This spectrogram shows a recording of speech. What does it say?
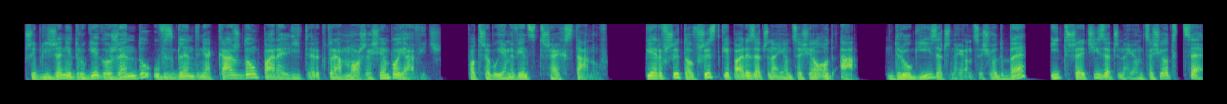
Przybliżenie drugiego rzędu uwzględnia każdą parę liter, która może się pojawić. Potrzebujemy więc trzech stanów. Pierwszy to wszystkie pary zaczynające się od A, drugi zaczynający się od B i trzeci zaczynający się od C.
